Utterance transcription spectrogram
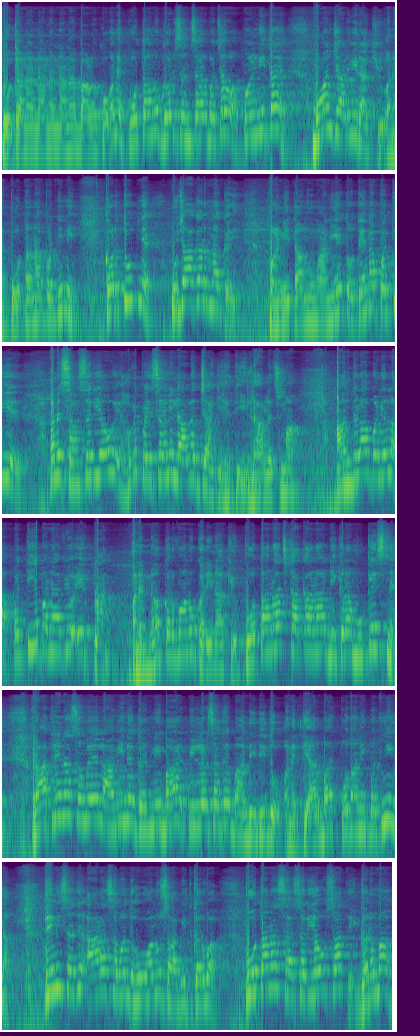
પોતાના નાના નાના બાળકો અને પોતાનું ઘર સંસાર બચાવવા પરિણીતાએ મૌન જાળવી રાખ્યું અને પોતાના પતિની કરતૂતને ઉજાગર ન કરી. પરણિતાનું માનીએ તો તેના પતિએ અને સાસરિયાઓએ હવે પૈસાની લાલચ જાગી હતી. લાલચમાં આંધળા બનેલા પતિએ બનાવ્યો એક પ્લાન અને ન કરવાનું કરી નાખ્યું. પોતાના જ કાકાના દીકરા મુકેશને રાત્રિના સમયે લાવીને ઘરની બહાર પિલ્લર સાથે બાંધી દીધો અને ત્યારબાદ પોતાની પત્નીના તેની સાથે આળા સંબંધ હોવાનું સાબિત કરવા પોતાના સાસરિયાઓ સાથે ઘરમાં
